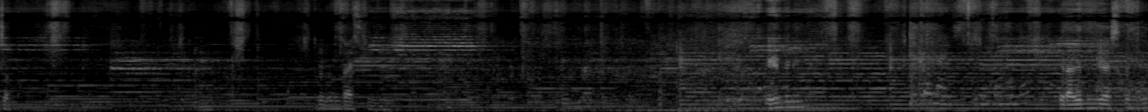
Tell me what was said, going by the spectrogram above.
চল এরকম কাজ কি এখান থেকে এর আগের দিন যে আইসক্রিম ছিল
